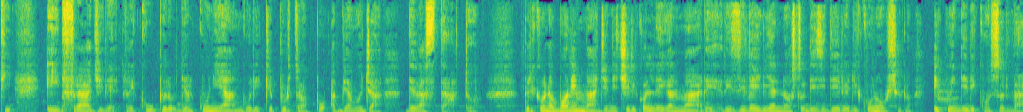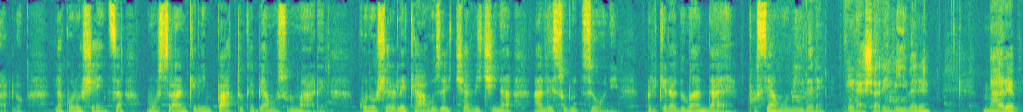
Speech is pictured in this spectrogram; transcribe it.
impatti e il fragile recupero di alcuni angoli che purtroppo abbiamo già devastato. Perché una buona immagine ci ricollega al mare, risveglia il nostro desiderio di conoscerlo e quindi di conservarlo. La conoscenza mostra anche l'impatto che abbiamo sul mare. Conoscere le cause ci avvicina alle soluzioni, perché la domanda è possiamo vivere e lasciare vivere? Mare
